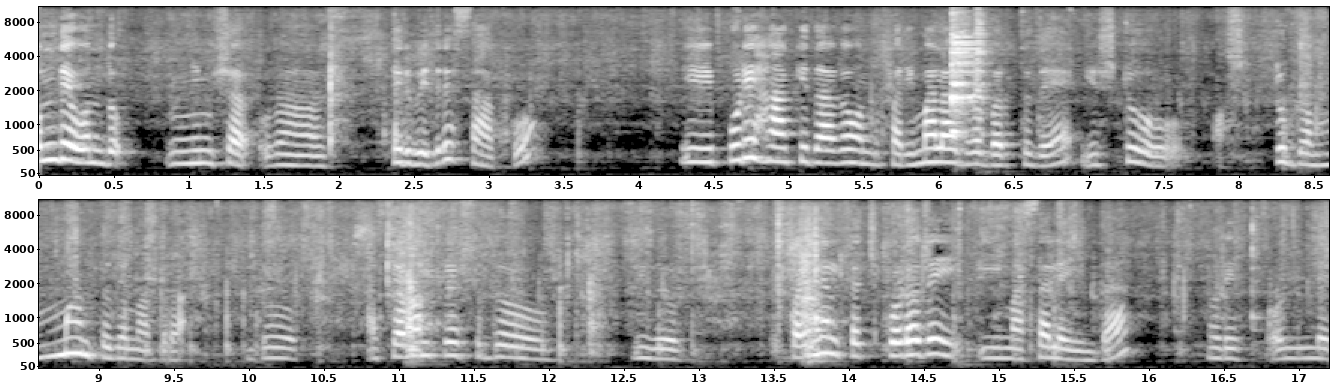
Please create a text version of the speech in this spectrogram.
ಒಂದೇ ಒಂದು ನಿಮಿಷ ತಿರುವಿದರೆ ಸಾಕು. ಈ ಪುಡಿ ಹಾಕಿದಾಗ ಒಂದು ಪರಿಮಳ ಆದರೆ ಬರ್ತದೆ. ಎಷ್ಟು, ಅಷ್ಟು ಘಮ್ಮ ಅಂತದೆ ಮಾತ್ರ. ಇದು ಸೆವೆನ್ ಪ್ಲೇಸ್ದು ಇದು ಫೈನಲ್ ಟಚ್ ಕೊಡೋದೇ ಈ ಮಸಾಲೆಯಿಂದ. ನೋಡಿ, ಒಳ್ಳೆ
